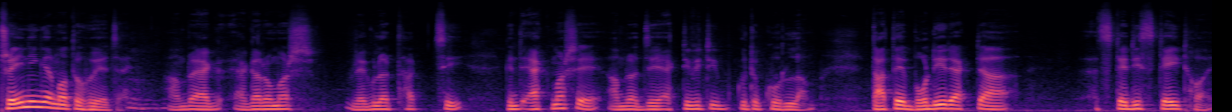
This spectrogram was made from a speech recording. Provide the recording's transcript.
ট্রেনিংয়ের মতো হয়ে যায়। আমরা এগ- এগারো মাস রেগুলার থাকছি কিন্তু এক মাসে আমরা যে অ্যাক্টিভিটিগুলো করলাম তাতে বডির একটা স্টেডি স্টেট হয়।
